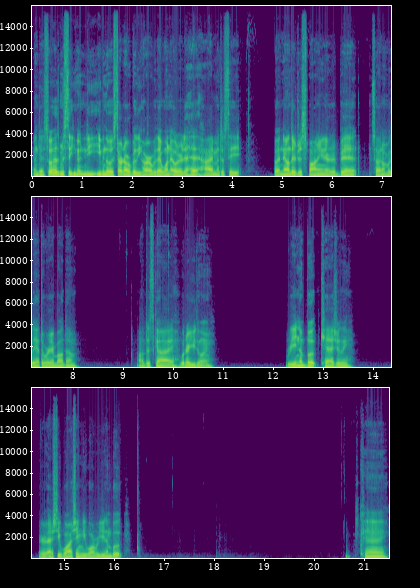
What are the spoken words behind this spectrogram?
And then so has Mystic Unity, even though it started out really hard with that one elder that had high mental state. But now they're just spawning there a bit, so I don't really have to worry about them. Oh, this guy. What are you doing? Reading a book casually. Or actually watching me while reading a book. Okay.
